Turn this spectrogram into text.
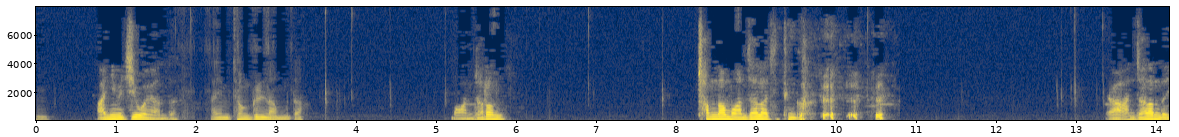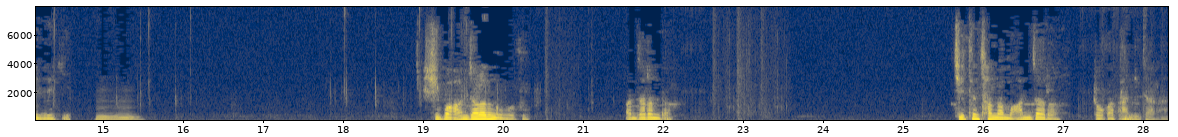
음. 아니면 지워야 한다. 아니면 정글나무다 뭐 안 자란. 참나무 안 자라 짙은 거. 야, 안 잘한다, 이 얘기. 음. 씨발, 안 잘하는 거 보소. 안 잘한다. 짙은 참나무 안 자라. 저 같은. 안 잘한다.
